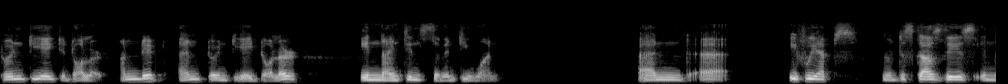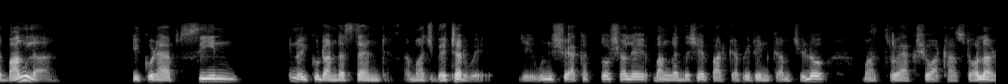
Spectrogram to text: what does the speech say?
$128 in 1971. And uh, if we have you know, discussed this in the Bangla, you could have seen, you know, you could understand a much better way. যে উনিশশো একাত্তর সালে বাংলাদেশের পার ক্যাপিটা ইনকাম ছিল মাত্র একশো আঠাশ ডলার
